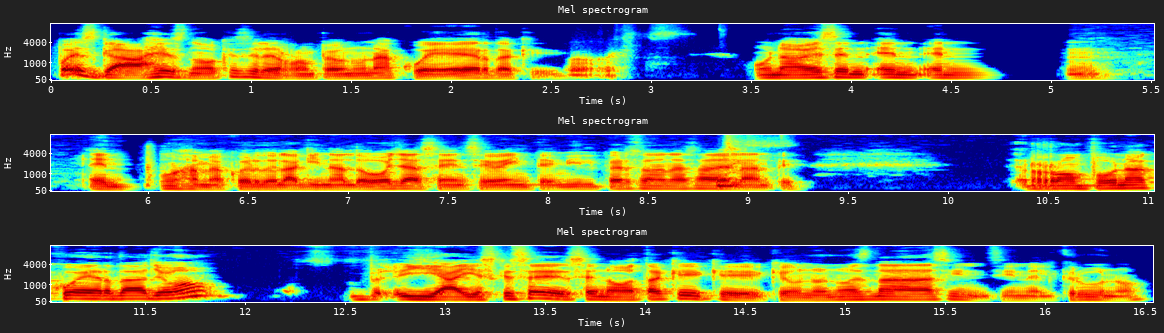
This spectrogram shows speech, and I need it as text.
Pues gajes, ¿no? Que se le rompe a uno una cuerda, que... una vez en, en, en, en Tunja, me acuerdo, el aguinaldo boyacense, 20 mil personas adelante. Rompo una cuerda yo, y ahí es que se, se nota que, que, que, uno no es nada sin, sin el crew, ¿no?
